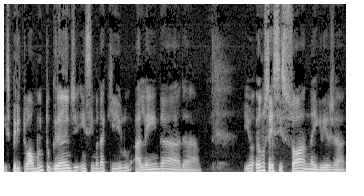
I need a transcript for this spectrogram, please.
espiritual muito grande em cima daquilo, além da. da... Eu, eu não sei se só na igreja,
